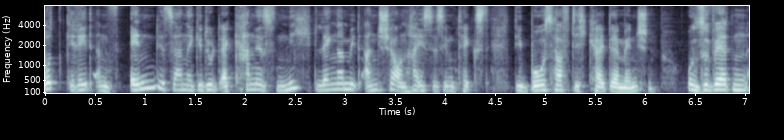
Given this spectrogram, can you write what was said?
Gott gerät ans Ende seiner Geduld. Er kann es nicht länger mit anschauen, heißt es im Text, die Boshaftigkeit der Menschen. Und so werden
